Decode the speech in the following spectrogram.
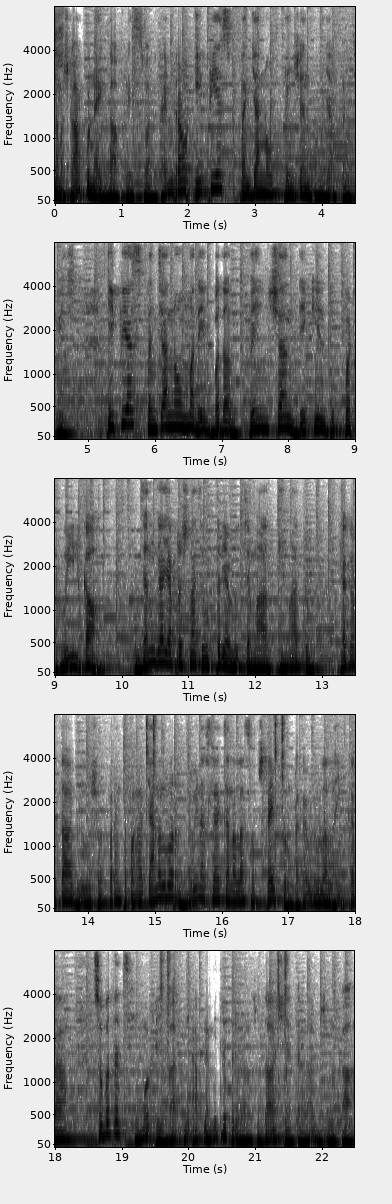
नमस्कार पुन्हा एकदा आपले स्वागत आहे. मित्रांनो ई पी एस पंच्याण्णव पेन्शन दोन हजार पंचवीस. ई पी एस पंच्याण्णवमध्ये बदल पेन्शन देखील दुप्पट होईल का? जाणून घ्या या प्रश्नाचे उत्तर या व्हिडिओच्या माध्यमातून. त्याकरता व्हिडिओ शेवटपर्यंत पहा. चॅनलवर नवीन असल्यास चॅनलला सबस्क्राईब करून टाका. व्हिडिओला लाईक करा. सोबतच ही मोठी बातमी आपल्या मित्रपरिवाराला सुद्धा शेअर करायला विसरू नका.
